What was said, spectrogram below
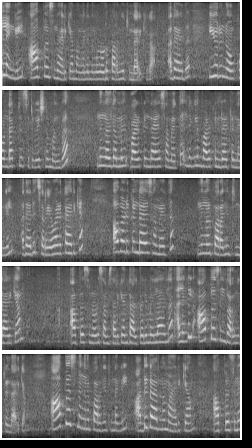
അല്ലെങ്കിൽ ആ പേഴ്സൺ ആയിരിക്കാം അങ്ങനെ നിങ്ങളോട് പറഞ്ഞിട്ടുണ്ടായിരിക്കുക. അതായത് ഈ ഒരു നോ കോണ്ടാക്റ്റ് സിറ്റുവേഷന് മുൻപ് നിങ്ങൾ തമ്മിൽ വഴക്കുണ്ടായ സമയത്ത് എന്തെങ്കിലും വഴക്കുണ്ടായിട്ടുണ്ടെങ്കിൽ അതായത് ചെറിയ വഴക്കായിരിക്കാം ആ വഴക്കുണ്ടായ സമയത്ത് നിങ്ങൾ പറഞ്ഞിട്ടുണ്ടായിരിക്കാം ആ പേഴ്സണോട് സംസാരിക്കാൻ താല്പര്യമില്ല എന്ന് അല്ലെങ്കിൽ ആ പേഴ്സൺ പറഞ്ഞിട്ടുണ്ടായിരിക്കാം. ആ പേഴ്സൺ അങ്ങനെ പറഞ്ഞിട്ടുണ്ടെങ്കിൽ അത് കാരണമായിരിക്കാം ആ പേഴ്സണ്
